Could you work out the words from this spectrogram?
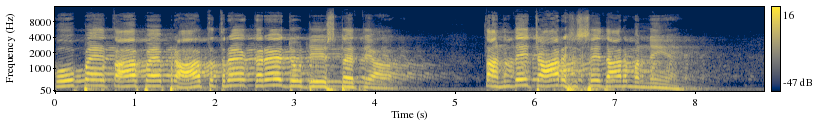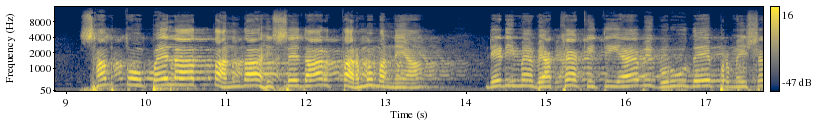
ਕੋਪੈ ਤਾਪੈ ਭਰਾਤ ਤ੍ਰੈ ਕਰੈ ਜੋ ਦੇਸ ਤੈ ਤਿਆਗ। ਧਨ ਦੇ ਚਾਰ ਹਿੱਸੇਦਾਰ ਮੰਨੇ ਆ ਸਭ ਤੋਂ ਪਹਿਲਾ ਧਨ ਦਾ ਹਿੱਸੇਦਾਰ ਧਰਮ ਮੰਨਿਆ। ਜਿਹੜੀ ਮੈਂ ਵਿਆਖਿਆ ਕੀਤੀ ਹੈ ਵੀ ਗੁਰੂ ਦੇ, ਪਰਮੇਸ਼ਰ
